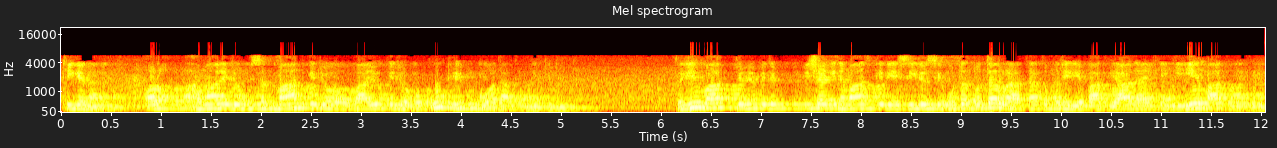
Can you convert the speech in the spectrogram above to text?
ٹھیک ہے نا؟ اور ہمارے جو مسلمان کے جو بھائیوں کے جو حقوق ہیں، ان کو ادا کرنے کے لیے۔ تو یہ بات جو ہے، میں جب عشاء کی نماز کے لیے سیریس سے اتر اتر رہا تھا، تو مجھے یہ بات یاد آئی کہ یہ بات لگ گئی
